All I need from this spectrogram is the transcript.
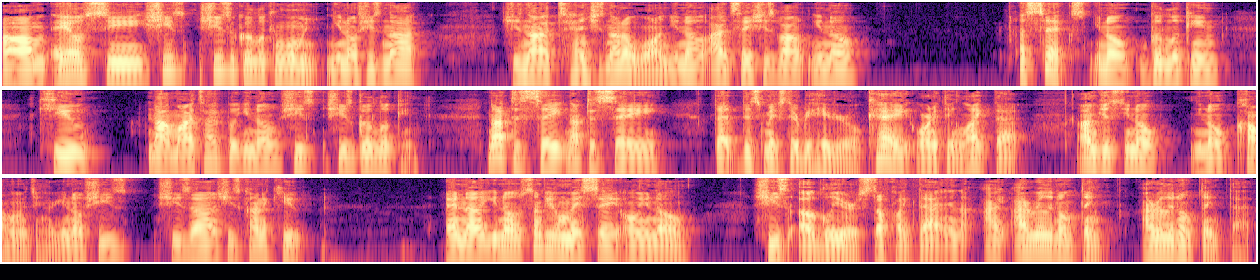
Um, AOC, she's she's a good looking woman. You know, she's not she's not a ten, she's not a one. You know, I'd say she's about you know a six. You know, good looking, cute, not my type, but you know, she's she's good looking. Not to say not to say that this makes their behavior okay or anything like that. I'm just you know you know complimenting her. You know, she's she's uh she's kind of cute. And uh, you know, some people may say, oh, you know, she's ugly or stuff like that. And I, I really don't think, I really don't think that.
